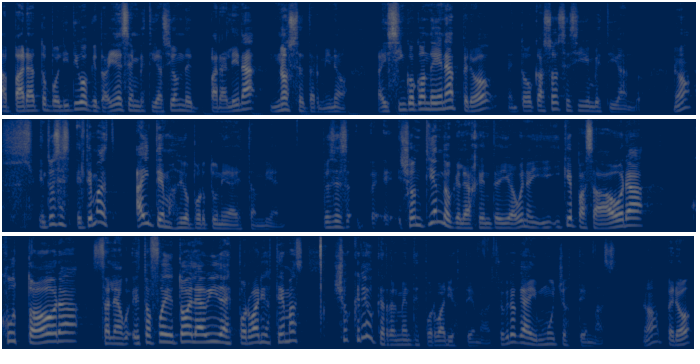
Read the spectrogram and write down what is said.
aparato político que todavía esa investigación de paralela no se terminó. Hay cinco condenas, pero en todo caso se sigue investigando. ¿no? Entonces, el tema hay temas de oportunidades también. Entonces, eh, yo entiendo que la gente diga, bueno, ¿y, qué pasa? Ahora, justo ahora, esto fue de toda la vida, es por varios temas. Yo creo que realmente es por varios temas. Yo creo que hay muchos temas, ¿no? Pero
